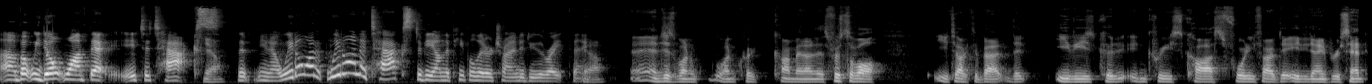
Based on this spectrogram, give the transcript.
uh, but we don't want that it to tax. Yeah. That you know we don't want we don't want a tax to be on the people that are trying to do the right thing. Yeah, and just one one quick comment on this. First of all, you talked about that EVs could increase costs 45 to 89%.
